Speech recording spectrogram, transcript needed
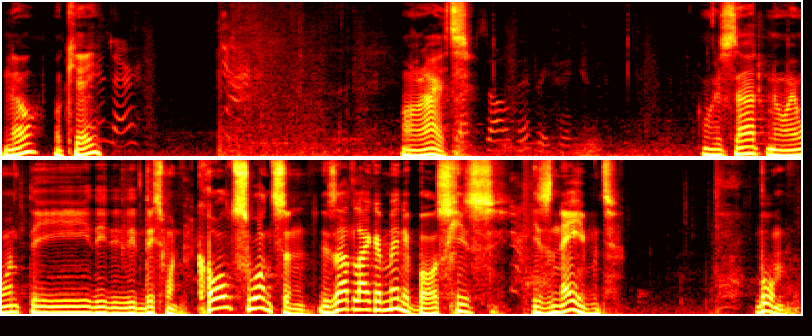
No? Okay. Alright. Where's that? No, I want the, the, the, this one. Cold Swanson. Is that like a mini boss? He's he's named. Boom.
